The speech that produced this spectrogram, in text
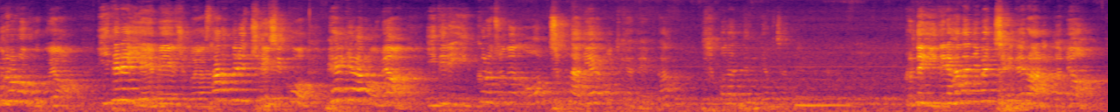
우러러보고요. 이들의 예배해 주고요. 사람들이 죄 짓고 회개하러 오면 이들이 이끌어주는 엄청나게 어떻게 해야 됩니까? 타고난 능력 그런데 이들이 하나님을 제대로 알았다면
